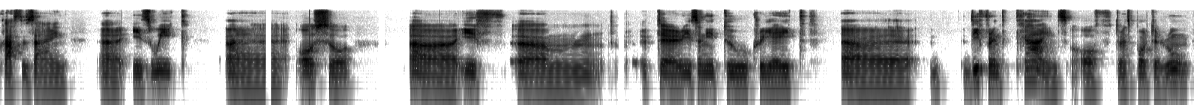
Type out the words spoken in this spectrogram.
class design is weak. also, if um, there is a need to create uh, different kinds of transporter room uh,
